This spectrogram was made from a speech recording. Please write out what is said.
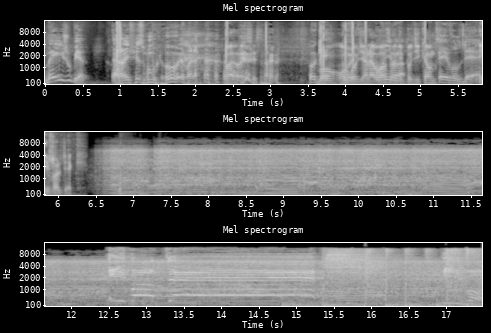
Mais il joue bien. Alors, il fait son boulot, et voilà. Ouais, ouais, c'est ça. Bon, on revient à la Warzone et Body Count. Evil Dead. Evil Jack. Evil Dead! Evil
